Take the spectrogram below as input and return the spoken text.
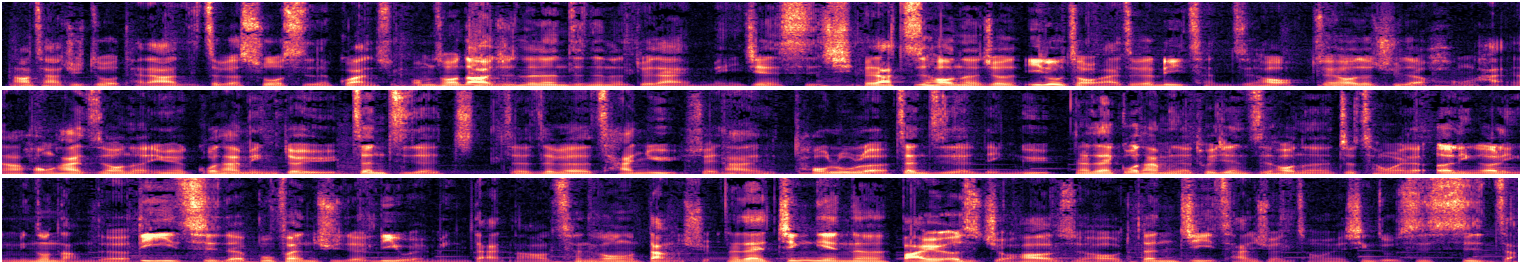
然后才去做台大的这个硕士的灌水，我们从头到尾就是认认真真的对待每一件事情。所以他之后呢，就一路走来这个历程之后，最后就去了红海。然后红海之后呢，因因为郭台铭对于政治的的这个参与，所以他投入了政治的领域。那在郭台铭的推荐之后呢，就成为了二零二零民众党的第一次的不分区的立委名单，然后成功的当选。那在今年呢，八月二十九号的时候登记参选，成为新竹市市长。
